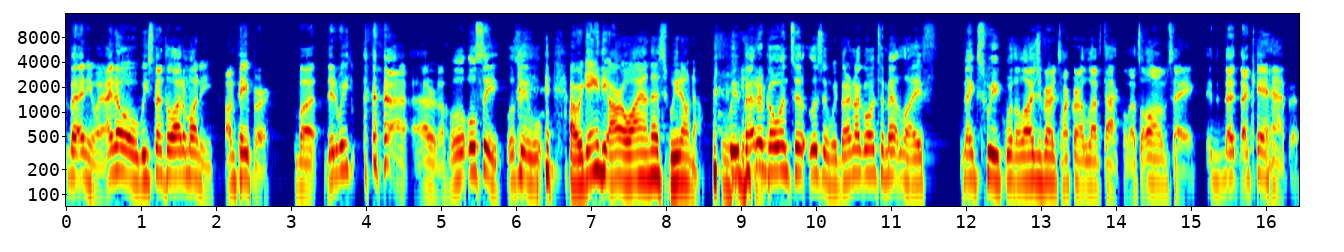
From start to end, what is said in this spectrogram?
But anyway, I know we spent a lot of money on paper, but did we? I don't know. We'll, we'll see. We'll see. Are we getting the ROI on this? We don't know. we better go into listen. We better not go into MetLife next week with Alijah Vera-Tucker at left tackle. That's all I'm saying. That that can't happen.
